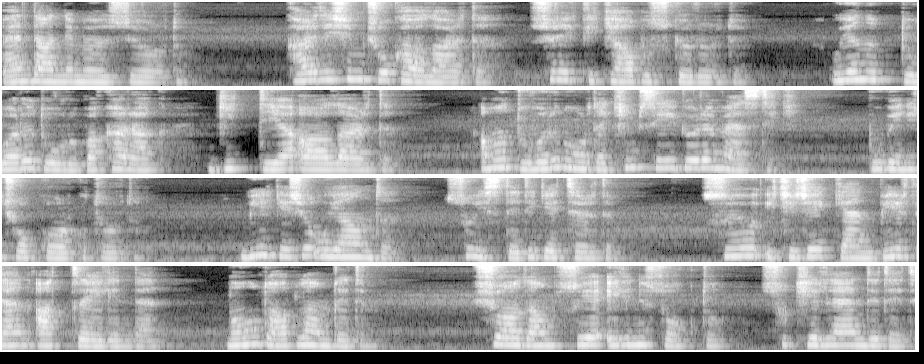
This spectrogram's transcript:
Ben de annemi özlüyordum. Kardeşim çok ağlardı. Sürekli kabus görürdü. Uyanıp duvara doğru bakarak git diye ağlardı. Ama duvarın orada kimseyi göremezdik. Bu beni çok korkuturdu. Bir gece uyandı. Su istedi getirdim. Suyu içecekken birden attı elinden. Ne oldu ablam dedim. Şu adam suya elini soktu. Su kirlendi dedi.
